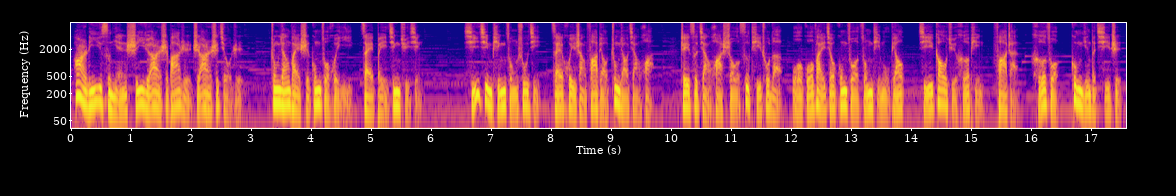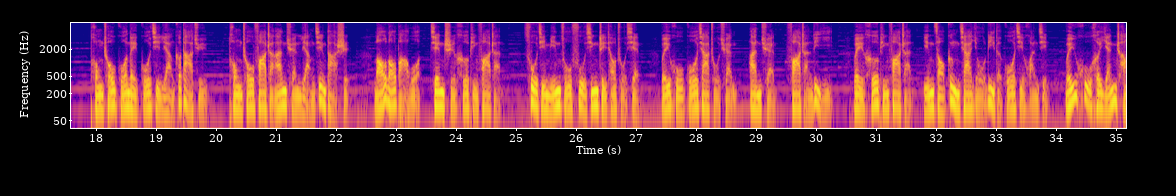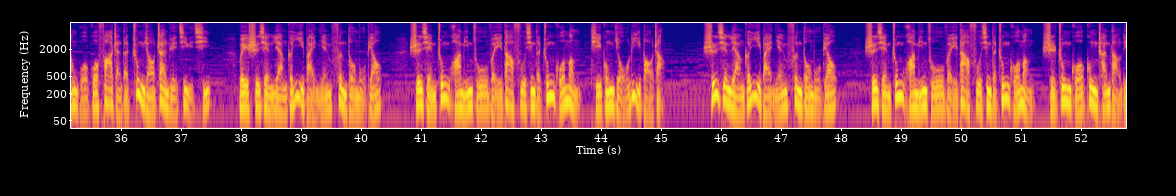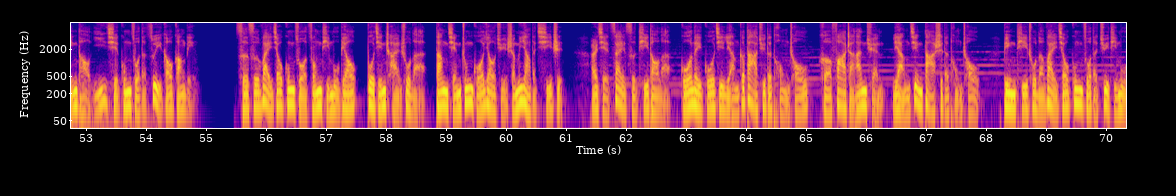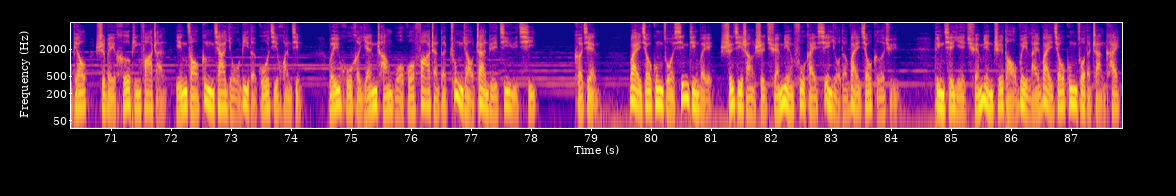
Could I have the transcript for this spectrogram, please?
二零一四年十一月二十八日至二十九日，中央外事工作会议在北京举行。习近平总书记在会上发表重要讲话。这次讲话首次提出了我国外交工作总体目标，即高举和平、发展、合作、共赢的旗帜，统筹国内国际两个大局，统筹发展安全两件大事，牢牢把握坚持和平发展。促进民族复兴这条主线，维护国家主权、安全、发展利益，为和平发展营造更加有利的国际环境，维护和延长我国发展的重要战略机遇期，为实现两个一百年奋斗目标、实现中华民族伟大复兴的中国梦提供有力保障。实现两个一百年奋斗目标、实现中华民族伟大复兴的中国梦，是中国共产党领导一切工作的最高纲领。此次外交工作总体目标不仅阐述了当前中国要举什么样的旗帜，而且再次提到了国内国际两个大局的统筹和发展安全两件大事的统筹，并提出了外交工作的具体目标是为和平发展营造更加有利的国际环境，维护和延长我国发展的重要战略机遇期。可见，外交工作新定位实际上是全面覆盖现有的外交格局。并且也全面指导未来外交工作的展开。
